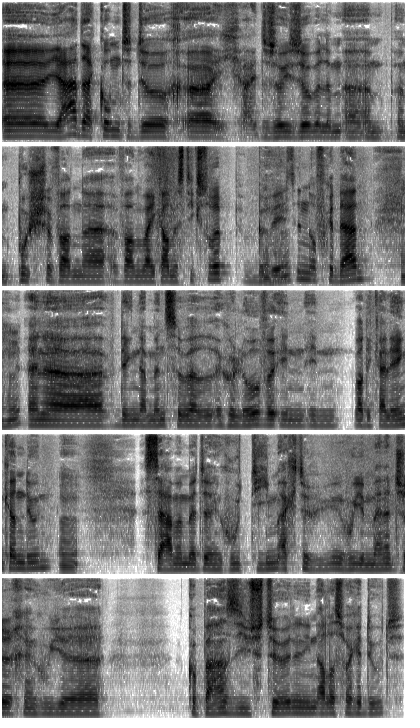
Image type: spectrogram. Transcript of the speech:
Uh, ja, dat komt door uh, ja, sowieso wel een, een, een push van, uh, van wat ik al met stikstof heb bewezen mm of gedaan. -hmm. En ik denk dat mensen wel geloven in, in wat ik alleen kan doen. Mm. Samen met een goed team achter u, een goede manager, een goede copains die u steunen in alles wat je doet.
